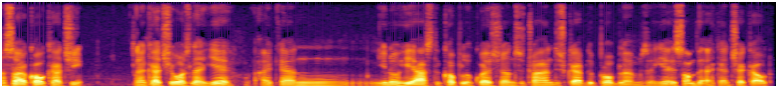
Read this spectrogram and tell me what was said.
And so I called Kachi. And Kachi was like, yeah, I can, you know, he asked a couple of questions to try and describe the problems. yeah, it's something I can check out.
